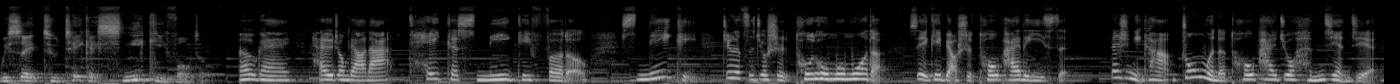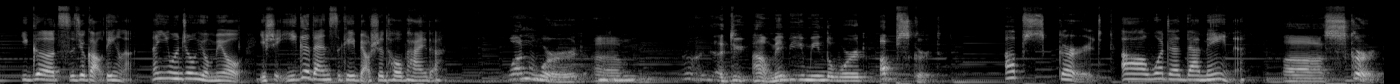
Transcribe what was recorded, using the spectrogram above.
we say to take a sneaky photo. OK，还有一种表达，take a sneaky photo。sneaky 这个词就是偷偷摸摸的， 所以也可以表示偷拍的意思。但是你看啊，中文的偷拍就很简洁，一个词就搞定了。那英文中有没有也是一个单词可以表示偷拍的？ One word. Um, uh, do, oh, maybe you mean the word upskirt. Upskirt. Uh, what does that mean? Uh, skirt,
